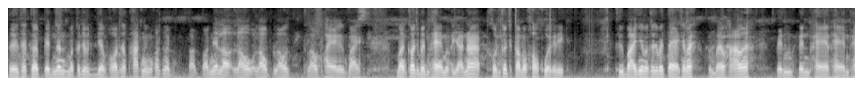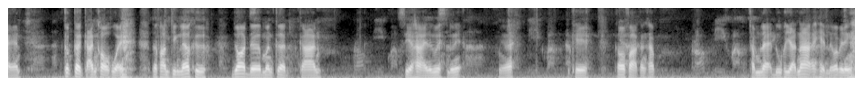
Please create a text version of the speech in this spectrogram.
เลยถ้าเกิดเป็นนั่นมันก็จะเดี๋ยวพอสักพักหนึ่งถ้าเกิดตอนตอนเนี้ยเราเราเราเราเราแพร่กันไป มันก็จะเป็นแพร่เหมือนพญานาคคนก็จะกลับมาขอขวยกันอีก คือใบเนี่ยมันก็จะไม่แตกใช่ไหมเหมือนใบมะพร้าวนะเป็นเป็นแพรแพนแพนก็เกิดการขอหวย แต่ความจริงแล้วคือยอดเดิมมันเกิดการ เสียหายเลยดูนี่เห็นไหมโอเค ก็มาฝากกันครับชำแหละดูพญานาคให้เห็นเลยว่าเป็นยังไง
